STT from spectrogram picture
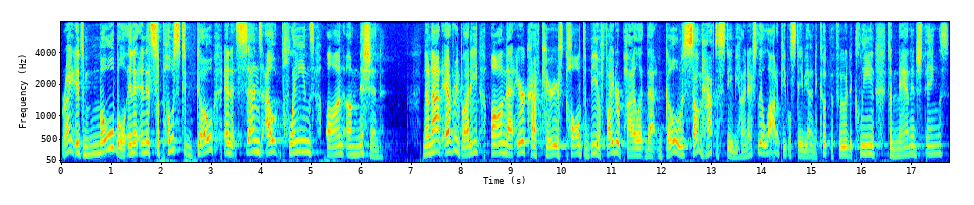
right? It's mobile and, it, and it's supposed to go and it sends out planes on a mission. Now, not everybody on that aircraft carrier is called to be a fighter pilot that goes. Some have to stay behind. Actually, a lot of people stay behind to cook the food, to clean, to manage things.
